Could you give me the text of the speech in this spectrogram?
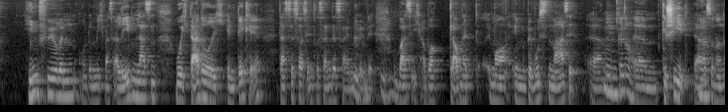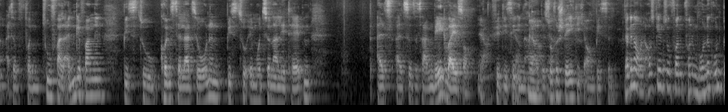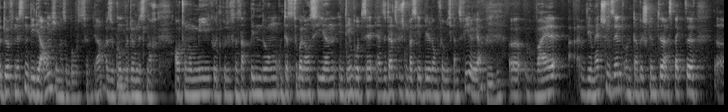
hinführen oder mich was erleben lassen, wo ich dadurch entdecke, dass das was Interessantes sein mhm. könnte. Mhm. Was ich aber glaube nicht immer im bewussten Maße ähm, mhm, genau. ähm, geschieht, ja, ja, sondern also von Zufall angefangen bis zu Konstellationen, bis zu Emotionalitäten, als, als sozusagen Wegweiser ja. für diese Inhalte. Ja, so ja. verstehe ich dich auch ein bisschen. Ja, genau. Und ausgehend so von, von im Grunde Grundbedürfnissen, die dir auch nicht immer so bewusst sind. Ja? Also mhm. Grundbedürfnis mhm. nach Autonomie, Grundbedürfnis nach Bindung und das zu balancieren. In dem Prozess, also dazwischen passiert Bildung für mich ganz viel, ja? Mhm. Äh, weil wir Menschen sind und da bestimmte Aspekte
